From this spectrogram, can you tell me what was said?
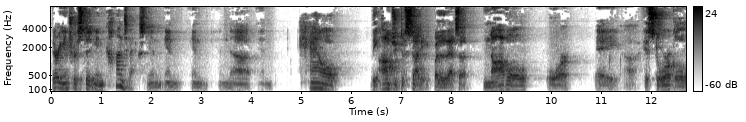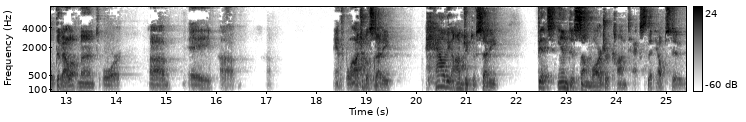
very interested in context, in, in, in, and, uh, and how the object of study, whether that's a novel or a uh, historical development or uh, a uh, anthropological study, how the object of study fits into some larger context that helps to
